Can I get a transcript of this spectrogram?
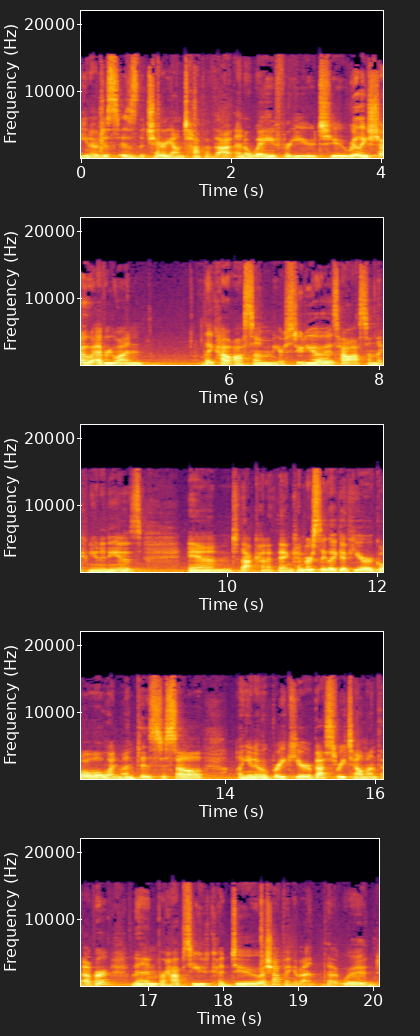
you know, just is the cherry on top of that and a way for you to really show everyone like how awesome your studio is, how awesome the community is, and that kind of thing. Conversely, like if your goal one month is to sell, uh, you know, break your best retail month ever, then perhaps you could do a shopping event that would,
